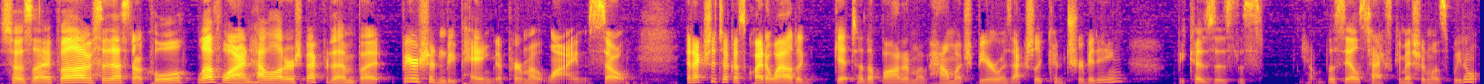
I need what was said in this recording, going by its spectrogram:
So it's like, well, obviously that's not cool. Love wine, have a lot of respect for them, but beer shouldn't be paying to promote wine. So it actually took us quite a while to get to the bottom of how much beer was actually contributing because as this you know the sales tax commission was we don't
